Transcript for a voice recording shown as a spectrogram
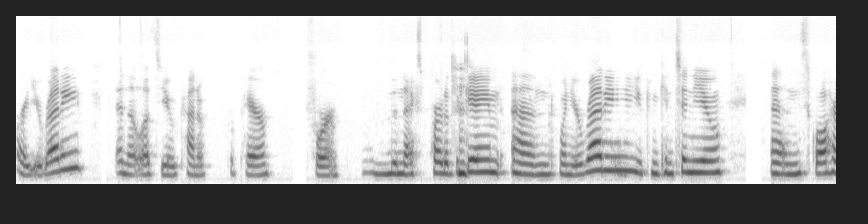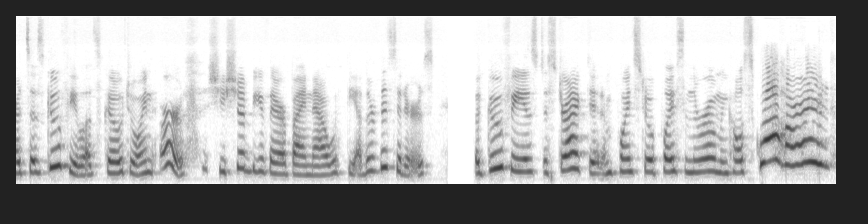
Are you ready? And it lets you kind of prepare for the next part of the game. And when you're ready, you can continue. And Squallheart says, Goofy, let's go join Earth. She should be there by now with the other visitors. But Goofy is distracted and points to a place in the room and calls Squallheart!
